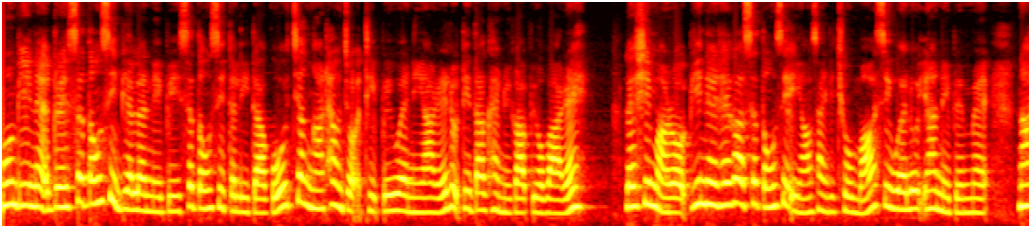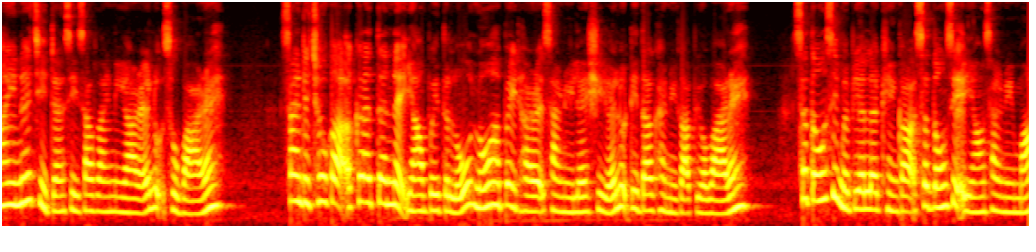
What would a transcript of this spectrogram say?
မွန်ပြည်နယ်အတွင်း73စီပြက်လက်နေပြီး73စီတလီတာကိုကျပ်9000ကျော်အထိပေးဝယ်နေရတယ်လို့ဒေသခံတွေကပြောပါတယ်။လက်ရှိမှာတော့ပြည်နယ်ထဲက73စီအယောင်ဆိုင်တချို့မှာစီဝယ်လို့ရနေပေမဲ့နိုင်နဲ့ချီတန်းစီစောက်ဆိုင်နေရတယ်လို့ဆိုပါတယ်။ဆိုင်တချို့ကအကန့်အသတ်နဲ့ရောင်းပေးသလိုလုံးဝပိတ်ထားတဲ့ဆိုင်တွေလည်းရှိတယ်လို့ဒေသခံတွေကပြောပါတယ်။73စီမပြက်လက်ခင်က73စီအယောင်ဆိုင်တွေမှာ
